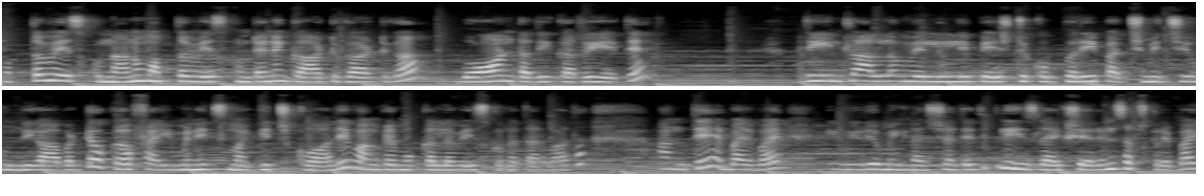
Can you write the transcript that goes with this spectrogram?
మొత్తం వేసుకున్నాను. మొత్తం వేసుకుంటేనే ఘాటు ఘాటుగా బాగుంటుంది కర్రీ అయితే. దీంట్లో అల్లం వెల్లుల్లి పేస్ట్ కొబ్బరి పచ్చిమిర్చి ఉంది కాబట్టి ఒక ఫైవ్ మినిట్స్ మగ్గించుకోవాలి. వంకాయ ముక్కల్లో వేసుకున్న తర్వాత. అంతే. బాయ్ బాయ్ ఈ వీడియో మీకు నచ్చినట్టయితే please like share and subscribe. Bye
